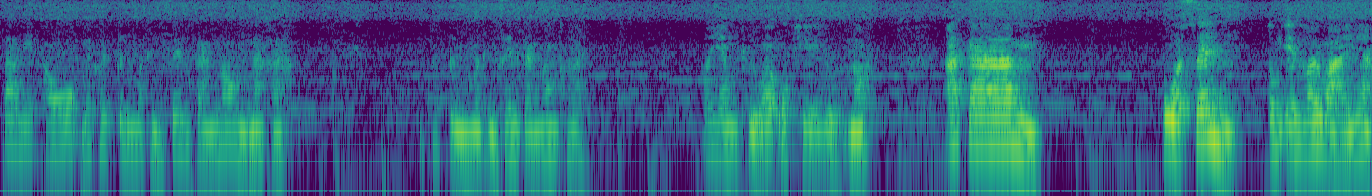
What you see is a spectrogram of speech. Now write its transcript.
เจ้านี้เขาไม่ค่อยตึงมาถึงเส้นกลางน่องนะคะ ไม่ค่อยตึงมาถึงเส้นกลางน่องเท่าไหร่ ก็ยังถือว่าโอเคอยู่เนาะอาการปวดเส้นตรงเอ็นร้อยหวายเนี่ย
